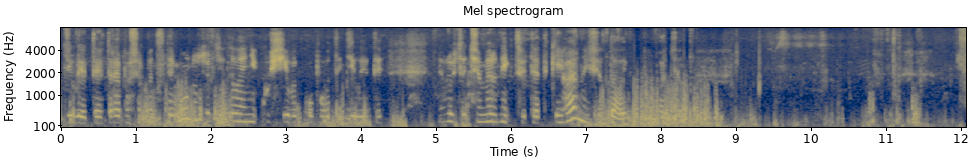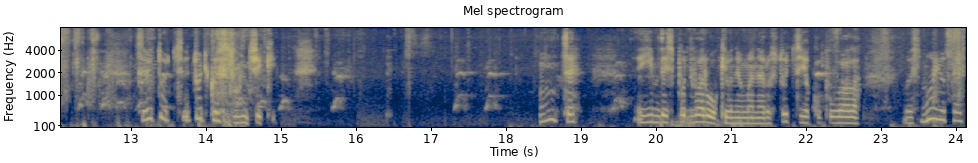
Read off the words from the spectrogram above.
ділити. Треба ще пенстемону, ці зелені кущі викопувати, ділити. Дивлюся, чимирник цвіте такий гарний, ще здалеку побачила. Цвітуть, цвітуть красунчики. Це їм десь по два роки вони в мене ростуть. Це я купувала весною теж.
